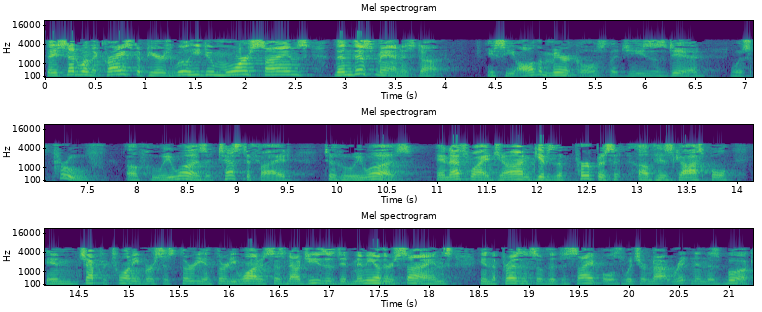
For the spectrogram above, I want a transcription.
They said, when the Christ appears, will he do more signs than this man has done? You see, all the miracles that Jesus did was proof of who he was. It testified to who he was. And that's why John gives the purpose of his gospel in chapter 20 verses 30 and 31. It says, Now Jesus did many other signs in the presence of the disciples, which are not written in this book,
